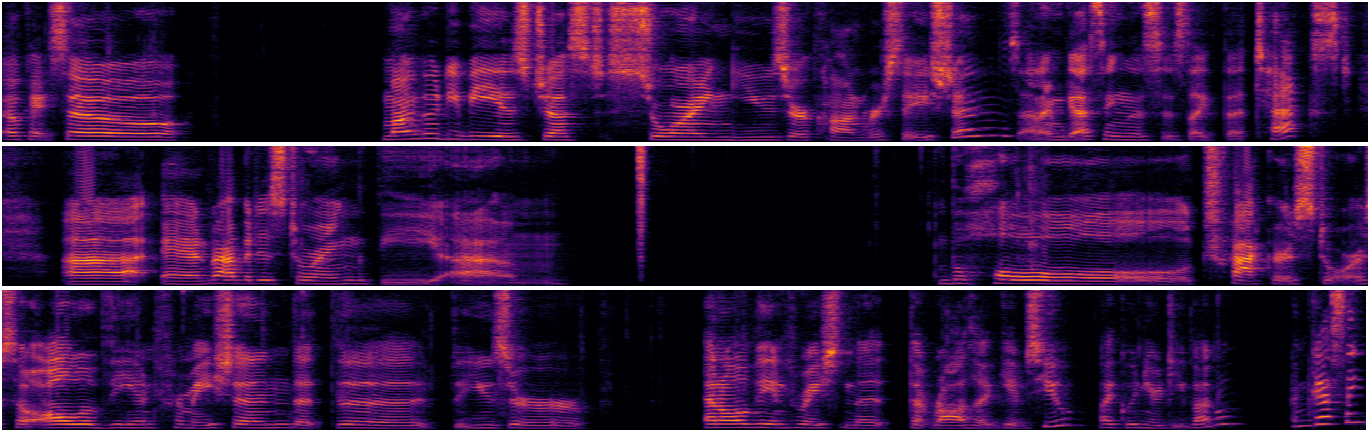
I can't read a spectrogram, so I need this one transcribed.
Okay, so MongoDB is just storing user conversations, and I'm guessing this is like the text. Uh, and Rabbit is storing the um, the whole tracker store, so all of the information that the the user and all the information that that Rasa gives you, like when you're debugging. I'm guessing.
